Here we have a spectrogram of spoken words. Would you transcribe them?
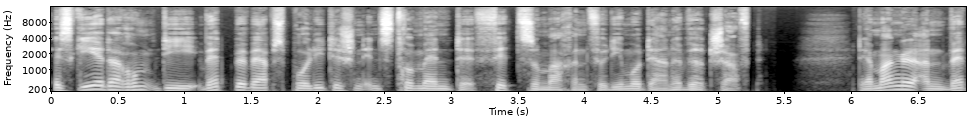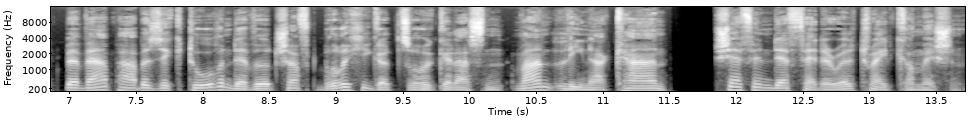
Es gehe darum, die wettbewerbspolitischen Instrumente fit zu machen für die moderne Wirtschaft. Der Mangel an Wettbewerb habe Sektoren der Wirtschaft brüchiger zurückgelassen, warnt Lina Kahn, Chefin der Federal Trade Commission.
